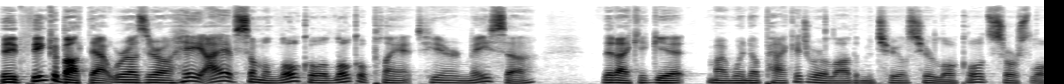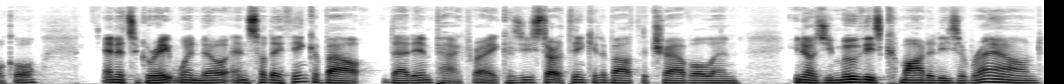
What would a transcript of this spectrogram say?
They think about that. Whereas they're, all, hey, I have someone local, a local plant here in Mesa that I could get my window package where a lot of the materials here local, it's sourced local, and it's a great window. And so they think about that impact, right? Because you start thinking about the travel and you know, as you move these commodities around,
